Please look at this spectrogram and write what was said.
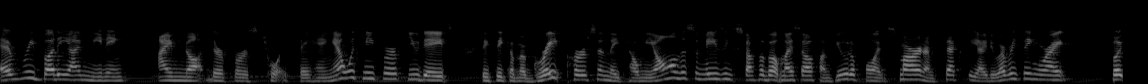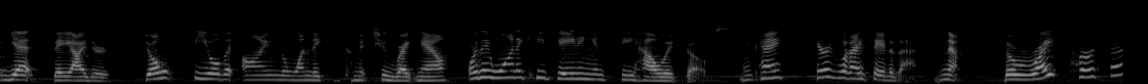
Everybody I'm meeting, I'm not their first choice. They hang out with me for a few dates. They think I'm a great person. They tell me all this amazing stuff about myself. I'm beautiful. I'm smart. I'm sexy. I do everything right. But yet they either don't feel that I'm the one they could commit to right now, or they want to keep dating and see how it goes. Okay. Here's what I say to that. Now, the right person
